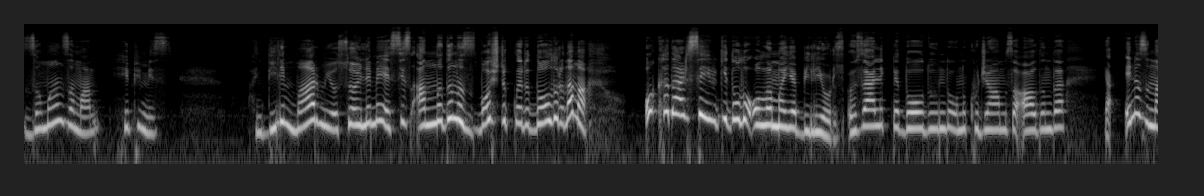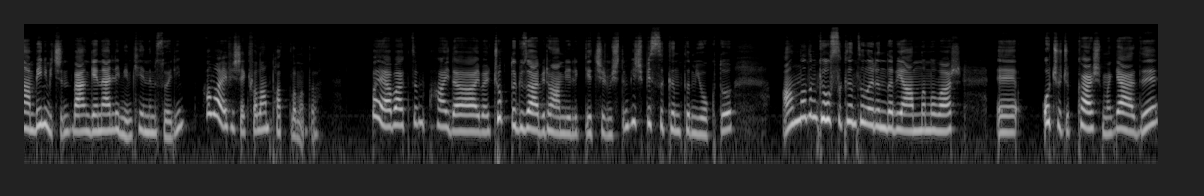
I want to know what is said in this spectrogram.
zaman zaman hepimiz hani dilim varmıyor söylemeye siz anladınız boşlukları doldurun ama o kadar sevgi dolu olamayabiliyoruz. Özellikle doğduğunda onu kucağımıza aldığında ya en azından benim için ben genellemeyeyim kendimi söyleyeyim. Havai fişek falan patlamadı. Bayağı baktım hayda ben çok da güzel bir hamilelik geçirmiştim. Hiçbir sıkıntım yoktu. Anladım ki o sıkıntıların da bir anlamı var. Ee, o çocuk karşıma geldi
